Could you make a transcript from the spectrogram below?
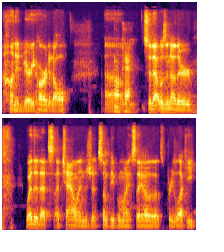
hunted very hard at all. Um, okay. so that was another whether that's a challenge that some people might say oh that's pretty lucky.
